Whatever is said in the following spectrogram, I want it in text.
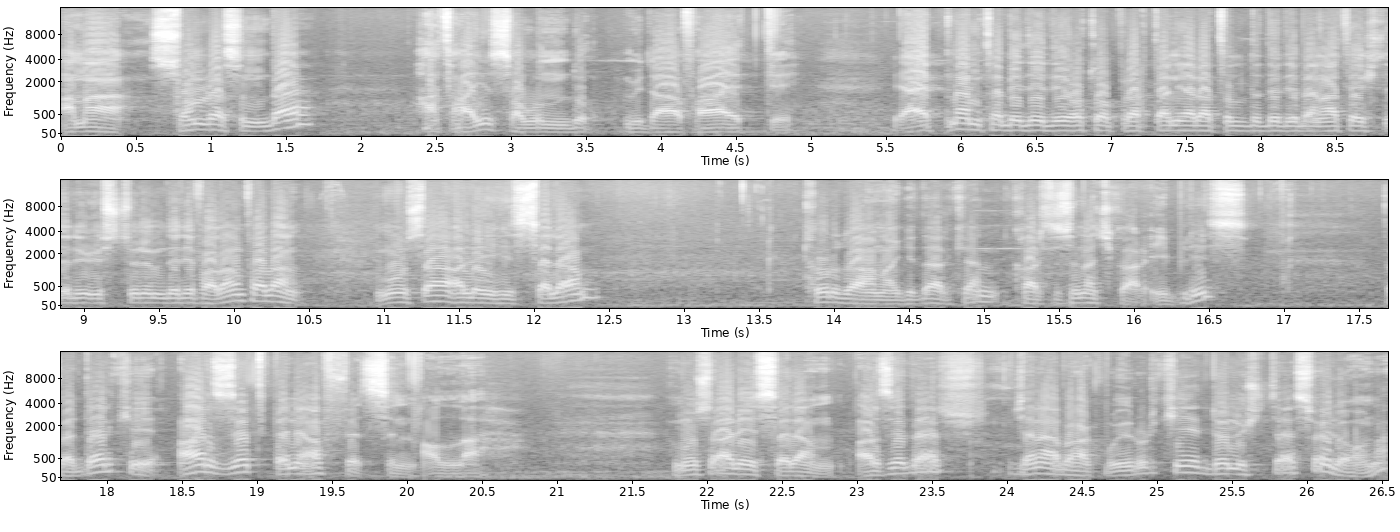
Ama sonrasında hatayı savundu, müdafaa etti. Ya etmem tabi dedi, o topraktan yaratıldı dedi, ben ateşleri üstünüm dedi falan falan. Musa aleyhisselam Tur Dağı'na giderken karşısına çıkar iblis ve der ki arz et beni affetsin Allah. Musa aleyhisselam arz eder. Cenab-ı Hak buyurur ki dönüşte söyle ona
